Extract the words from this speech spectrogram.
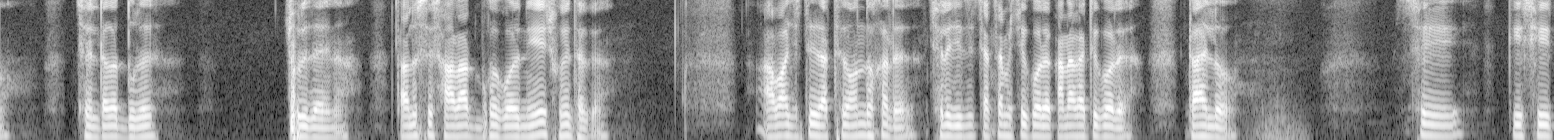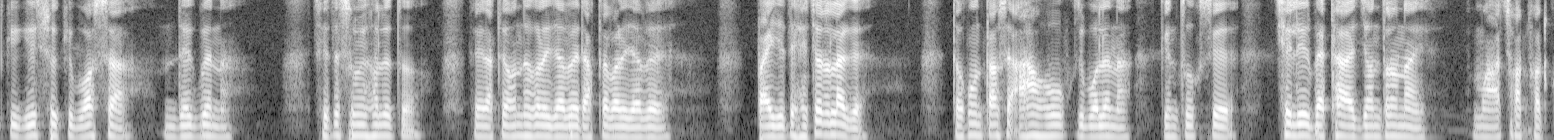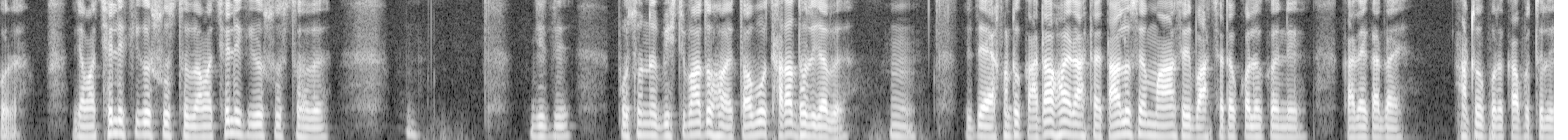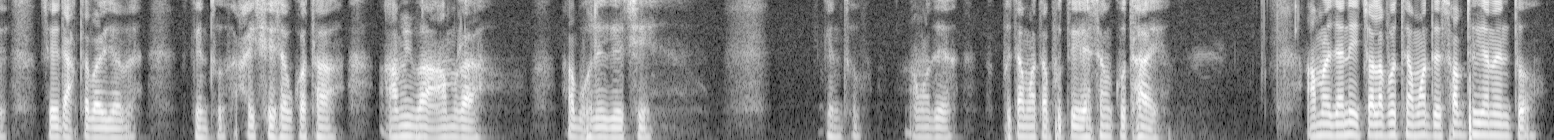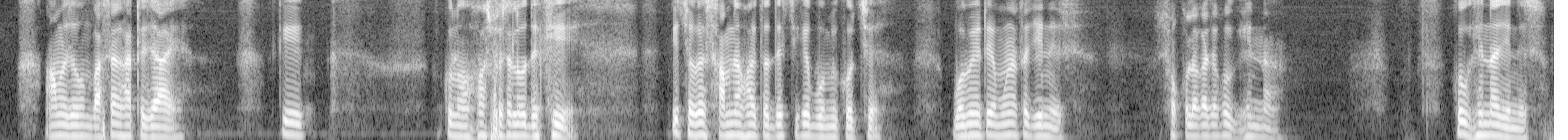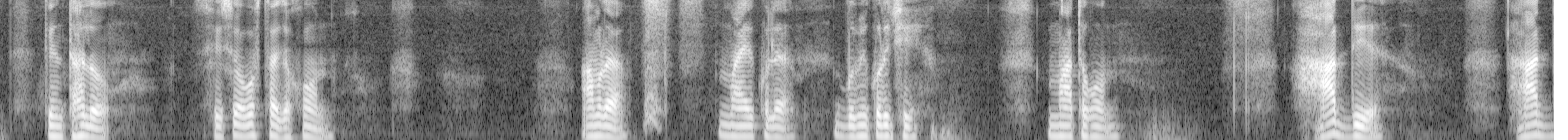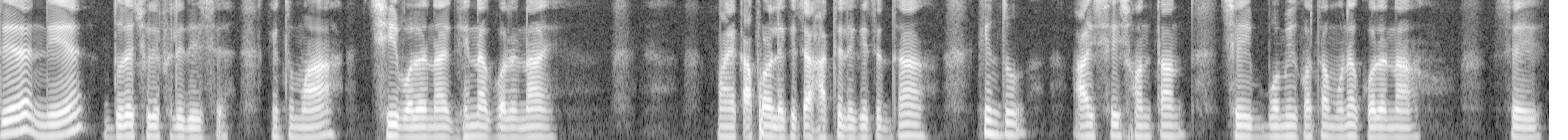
ছেলেটাকে দূরে ছুড়ে দেয় না। তাহলে সে সারা রাত বুকে করে নিয়েই শুয়ে থাকে। আবার যদি রাত্রের অন্ধকারে ছেলে যদি চেঁচামেচি করে কানাকাটি করে, তাহলেও সে কি শীত, কি গ্রীষ্ম, কি বর্ষা দেখবে না। শীতের সময় হলে তো সে রাতে অন্ধকারে যাবে ডাক্তার বাড়ি যাবে, পায়ে যেতে হেঁচড় লাগে। তখন তাও সে আহা হো কিছু বলে না, কিন্তু সে ছেলের ব্যথায় যন্ত্রণায় মা ছটফট করে, যে আমার ছেলে কী করে সুস্থ হবে, আমার ছেলে কী করে সুস্থ হবে? যদি প্রচণ্ড বৃষ্টিপাতও হয়, তবুও ছাতা ধরে যাবে। হুম, যদি এখন একটু কাদা হয় রাস্তায় তাহলেও সে মা সেই বাচ্চাটা কলে করে নিয়ে কাদায় কাদায় হাঁটুর উপরে কাপড় তুলে সেই ডাক্তার বাড়ি যাবে। কিন্তু এই সেসব কথা আমি বা আমরা ভুলে গেছি। কিন্তু আমাদের পিতামাতা প্রতি এহসান কোথায়? আমরা জানি চলাপথে আমাদের সব থেকে জানেন তো। আমরা যখন বাসাঘাটে যাই, কি কোনো হসপিটালেও দেখি, কি চোখের সামনে হয়তো দেখছি কে বমি করছে। বমি এটা এমন একটা জিনিস, সকলের কাছে খুব ঘৃণা খুব ঘৃণা জিনিস। কিন্তু তাহলেও শিশু অবস্থায় যখন আমরা মায়ের কোলে বমি করেছি, মা তখন হাত দিয়ে হাত দিয়ে নিয়ে দূরে ছুঁড়ে ফেলে দিয়েছে। কিন্তু মা ছি বলে নাই, ঘৃণা করে নাই। মায়ের কাপড়ে লেগেছে, হাতে লেগেছে, না। কিন্তু আজ সেই সন্তান সেই বমির কথা মনে করে না। সেই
